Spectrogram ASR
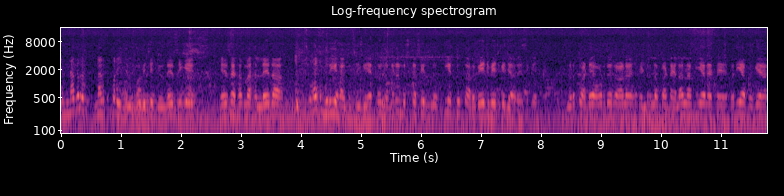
ਇਹ ਨਗਰ ਨਰਕ ਭਰੀ ਜ਼ਿੰਦਗੀ ਵਿੱਚ ਜਿਉਂਦੇ ਸੀਗੇ। ਇਸ ਮਹੱਲੇ ਦਾ ਬਹੁਤ ਬੁਰੀ ਹਾਲਤ ਸੀਗੀ। ਇੱਥੋਂ ਲੰਘਣਾ ਮੁਸ਼ਕਲ ਸੀ। ਲੋਕੀ ਇੱਥੋਂ ਘਰ ਵੇਚ ਵੇਚ ਕੇ ਜਾ ਰਹੇ ਸੀਗੇ। ਮਤਲਬ ਤੁਹਾਡੇ ਆਉਣ ਦੇ ਨਾਲ ਇੰਟਰਲੋਕਾਂ ਟੈਲਾਂ ਲੱਗੀਆਂ ਨੇ ਇੱਥੇ। ਵਧੀਆ ਹੋ ਗਿਆ।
